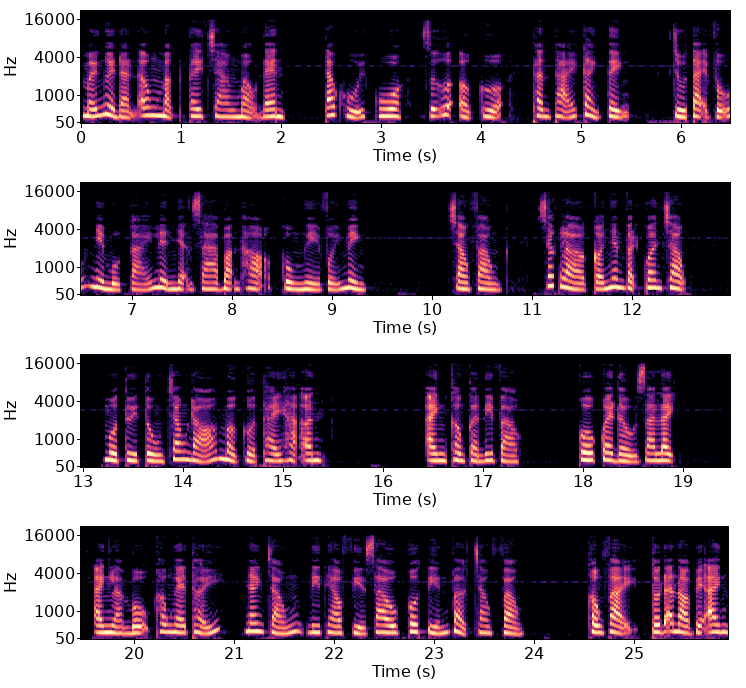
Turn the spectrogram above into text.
Mấy người đàn ông mặc tây trang màu đen, tóc húi cua, giữ ở cửa, thần thái cảnh tịnh. Chú Tại Vũ nhìn một cái liền nhận ra bọn họ cùng nghề với mình. Trong phòng, chắc là có nhân vật quan trọng. Một tùy tùng trong đó mở cửa thay Hạ Ân. Anh không cần đi vào. Cô quay đầu ra lệnh. Anh làm bộ không nghe thấy, nhanh chóng đi theo phía sau cô tiến vào trong phòng. Không phải tôi đã nói với anh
